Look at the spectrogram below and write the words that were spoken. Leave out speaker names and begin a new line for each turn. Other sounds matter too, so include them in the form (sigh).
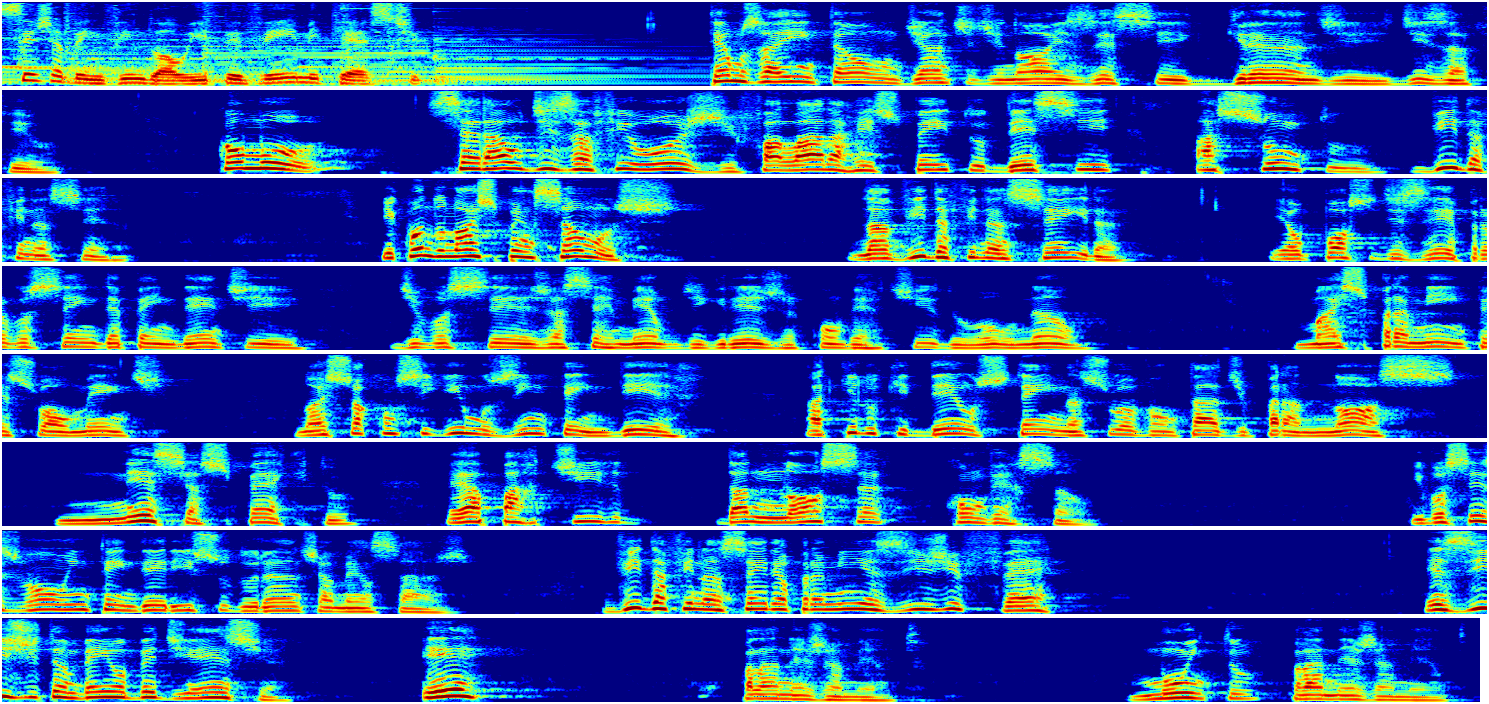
Seja bem-vindo ao IPVMcast.
Temos aí então diante de nós esse grande desafio. Como será o desafio hoje falar a respeito desse assunto, vida financeira? E quando nós pensamos na vida financeira, eu posso dizer para você, independente de você já ser membro de igreja, convertido ou não, mas para mim, pessoalmente, nós só conseguimos entender aquilo que Deus tem na sua vontade para nós, nesse aspecto, é a partir da nossa conversão. E vocês vão entender isso durante a mensagem. Vida financeira para mim exige fé, exige também obediência e planejamento. Muito planejamento.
